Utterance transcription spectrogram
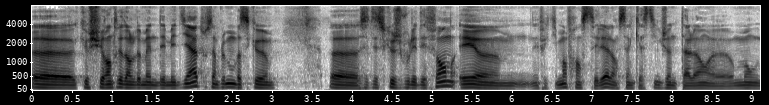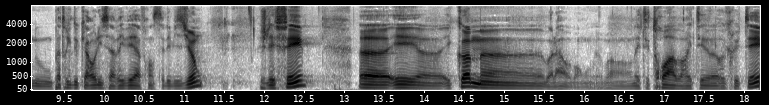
que je suis rentré dans le domaine des médias, tout simplement parce que euh, c'était ce que je voulais défendre. Et euh, effectivement, France Télé a lancé un casting jeune talent euh, au moment où Patrick de Carolis arrivé à France Télévisions. Je l'ai fait. Et, comme voilà, on était trois à avoir été recrutés,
